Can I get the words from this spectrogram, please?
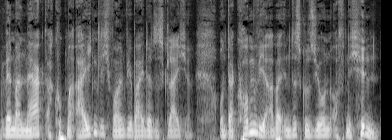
wenn man merkt, ach guck mal, eigentlich wollen wir beide das Gleiche. Und da kommen wir aber in Diskussionen oft nicht hin.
